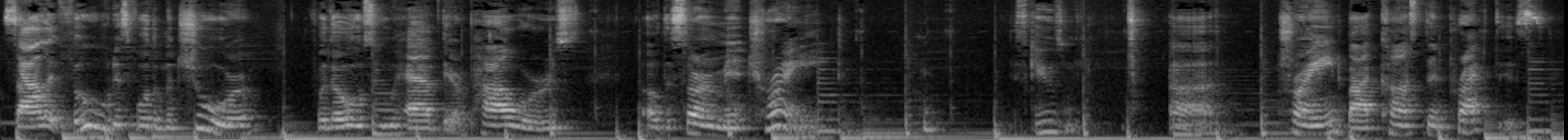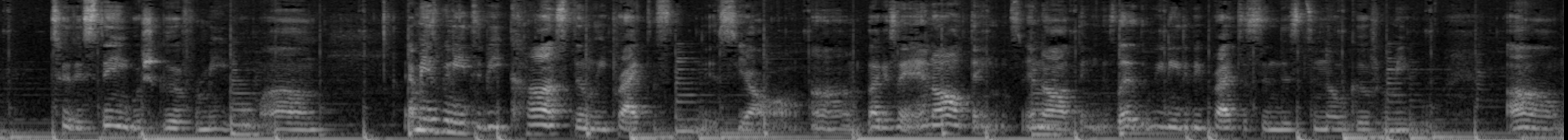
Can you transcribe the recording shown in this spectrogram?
solid food is for the mature, for those who have their powers of discernment trained. Excuse me, uh, trained by constant practice to distinguish good from evil. Um, that means we need to be constantly practicing this, y'all. Um, like I said, in all things, in all things, we need to be practicing this to know good from evil. Um,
